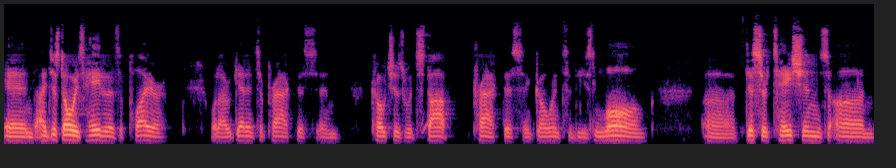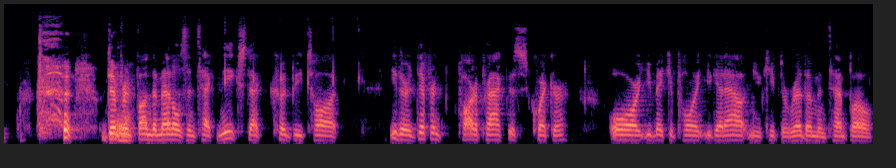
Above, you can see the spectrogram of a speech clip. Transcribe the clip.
And I just always hated as a player when I would get into practice and coaches would stop practice and go into these long uh, dissertations on Yeah. different fundamentals and techniques that could be taught either a different part of practice quicker or you make your point, you get out and you keep the rhythm and tempo,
